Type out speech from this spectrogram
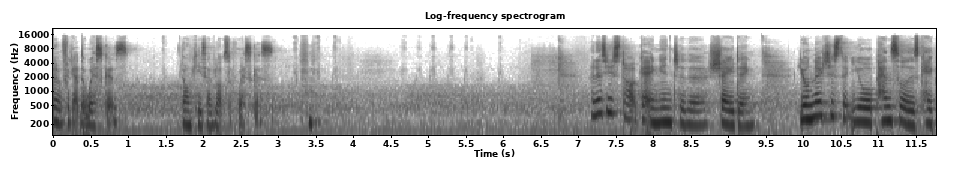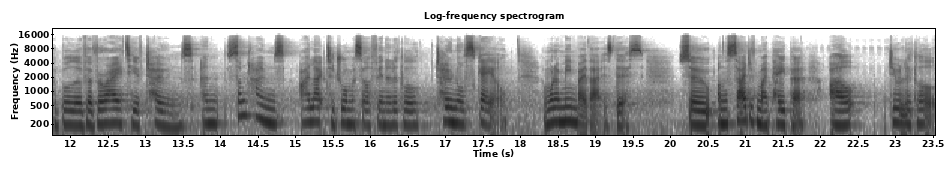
Don't forget the whiskers. Donkeys have lots of whiskers. and as you start getting into the shading, you'll notice that your pencil is capable of a variety of tones and sometimes I like to draw myself in a little tonal scale. And what I mean by that is this. So on the side of my paper, I'll do a little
